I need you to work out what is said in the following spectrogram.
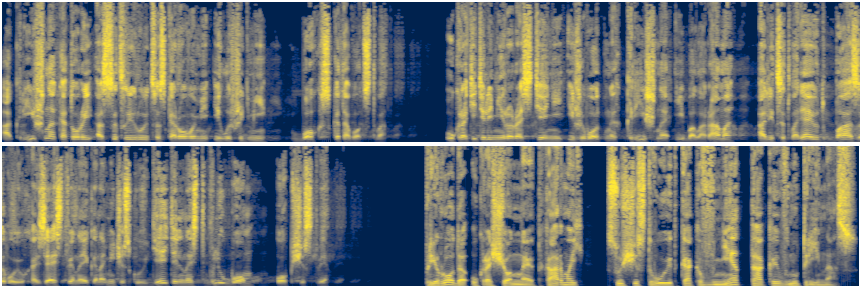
а Кришна, который ассоциируется с коровами и лошадьми, бог скотоводства. Укротители мира растений и животных Кришна и Баларама олицетворяют базовую хозяйственно-экономическую деятельность в любом обществе. Природа, укращенная Дхармой, существует как вне, так и внутри нас.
